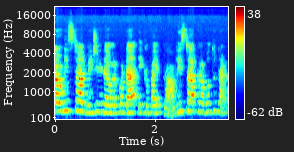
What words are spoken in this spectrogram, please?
రౌడీ స్టార్ విజయ్ దేవరకొండ ఇకపై ఫ్యామిలీ స్టార్ కాబోతున్నాడు.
